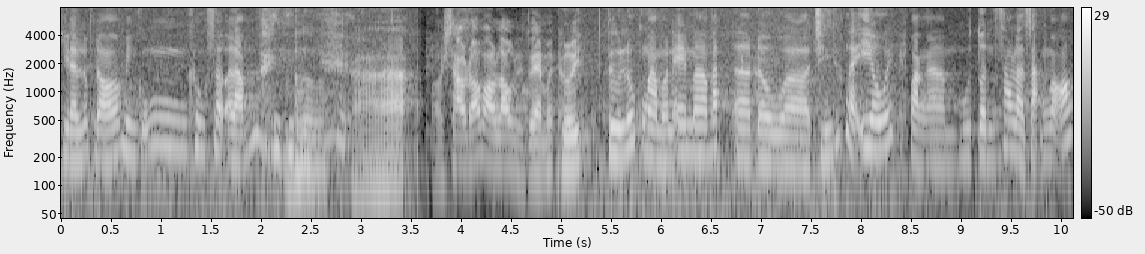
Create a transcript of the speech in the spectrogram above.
thì là lúc đó mình cũng không sợ lắm. Ừ. à rồi sau đó bao lâu thì tụi em mới cưới? Từ lúc mà bọn em ờ, bắt ờ, đầu chính thức là yêu ấy khoảng một tuần sau là dặm ngõ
